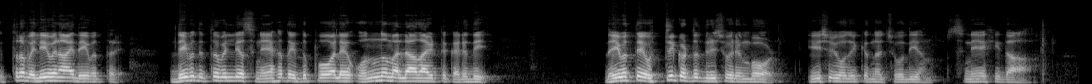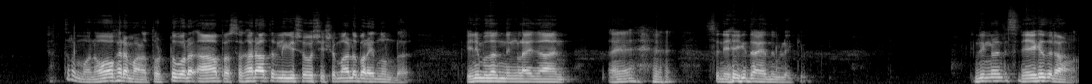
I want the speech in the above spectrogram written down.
ഇത്ര വലിയവനായ ദൈവത്തെ ദൈവത്തെ ഇത്ര വലിയ സ്നേഹത്തെ ഇതുപോലെ ഒന്നുമല്ലാതായിട്ട് കരുതി ദൈവത്തെ ഒറ്റക്കെടുത്ത് തിരിച്ചു വരുമ്പോൾ ഈശോ ചോദിക്കുന്ന ചോദ്യം സ്നേഹിത എത്ര മനോഹരമാണ്. തൊട്ട് പറ ആ പ്രസഹരാത്രിയിൽ ഈശോ ശിഷ്യന്മാരോട് പറയുന്നുണ്ട് ഇനി മുതൽ നിങ്ങളെ ഞാൻ സ്നേഹിത എന്ന് വിളിക്കും. നിങ്ങളെന്റെ സ്നേഹിതരാണ്.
